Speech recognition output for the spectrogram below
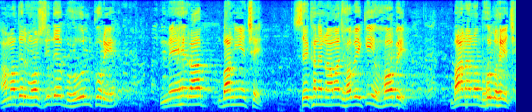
আমাদের মসজিদে ভুল করে মেহরাব বানিয়েছে। সেখানে নামাজ হবে কি? হবে। বানানো ভুল হয়েছে।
